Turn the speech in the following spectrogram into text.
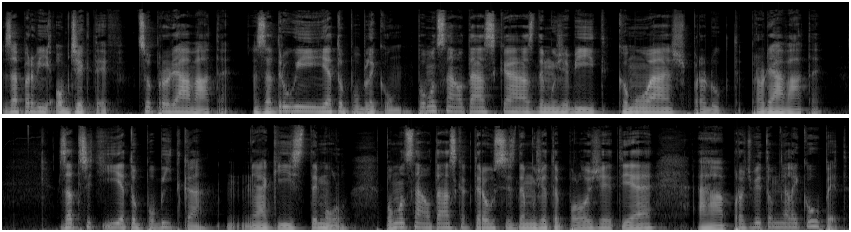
Za prvý objektiv, co prodáváte. Za druhý je to publikum. Pomocná otázka zde může být, komu váš produkt prodáváte. Za třetí je to pobídka, nějaký stimul. Pomocná otázka, kterou si zde můžete položit, je, a proč by to měli koupit.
